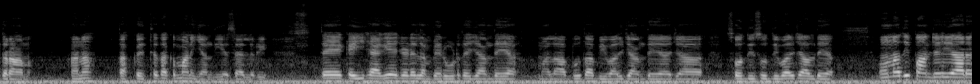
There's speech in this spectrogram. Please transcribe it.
ਦਰਾਮ। ਹਨਾ ਤੱਕ ਇੱਥੇ ਤੱਕ ਬਣ ਜਾਂਦੀ ਹੈ ਸੈਲਰੀ ਤੇ ਕਈ ਹੈਗੇ ਆ ਜਿਹੜੇ ਲੰਬੇ ਰੂਟ ਤੇ ਜਾਂਦੇ ਆ ਮਤਲਬ ਆਬੂ ਧਾਬੀ ਵੱਲ ਜਾਂਦੇ ਆ ਜਾਂ ਸੋਦੀ ਸੂਦੀ ਵੱਲ ਚੱਲਦੇ ਆ। ਉਹਨਾਂ ਦੀ 5000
